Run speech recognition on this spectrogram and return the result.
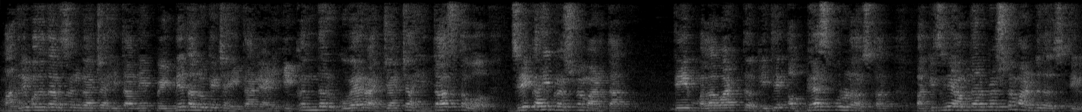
मांद्रे मतदारसंघाच्या हिताने पेडणे तालुक्याच्या हिताने आणि एकंदर गोव्या राज्याच्या हितास्तव जे काही प्रश्न मांडतात ते मला वाटतं की ते अभ्यासपूर्ण असतात. बाकीचे आमदार प्रश्न मांडत असतील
